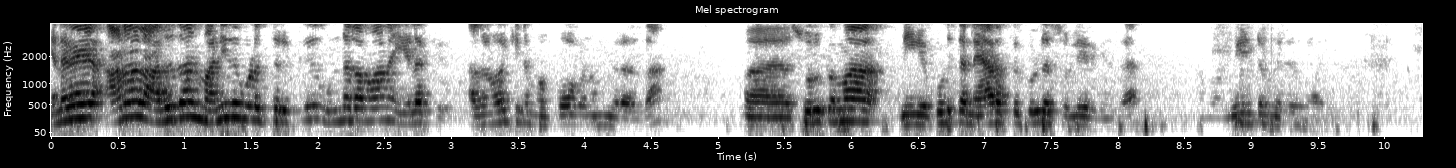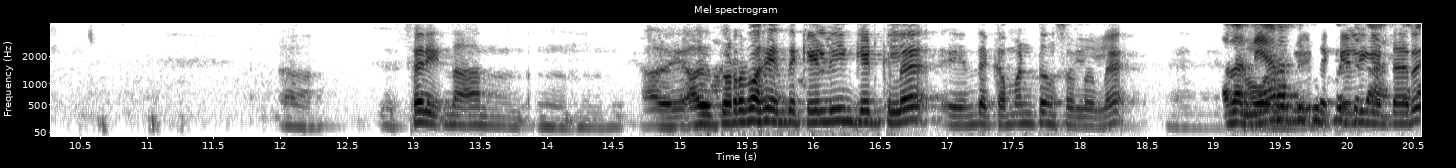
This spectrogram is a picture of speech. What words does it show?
எனவே ஆனால் அதுதான் மனித குலத்திற்கு உன்னதமான இலக்கு. அதை நோக்கி நம்ம போகணுங்கிறது தான் சுருக்கமா நீங்க கொடுத்த நேரத்துக்குள்ள சொல்லியிருக்கேன் சார். நம்ம மீண்டும் ஆ, சரி நான் அது அது தொடர்பாக எந்த கேள்வியும் கேட்கல எந்த கமெண்ட்டும் சொல்லல. அதான் நேரத்துக்கு கேள்வி. கேட்டாரு.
